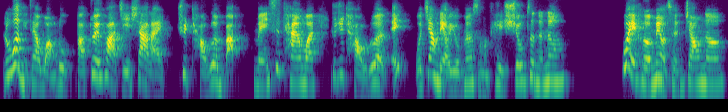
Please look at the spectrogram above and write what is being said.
如果你在网络把对话截下来去讨论吧，每一次谈完就去讨论，哎，我这样聊有没有什么可以修正的呢？为何没有成交呢？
